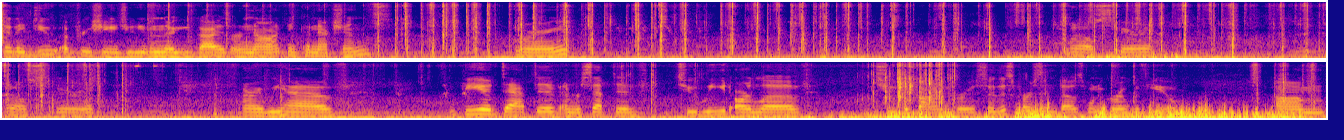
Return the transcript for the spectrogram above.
so they do appreciate you even though you guys are not in connections. Alright. What else, Spirit? What else, Spirit? Alright, we have be adaptive and receptive to lead our love growth. So this person does want to grow with you, um,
